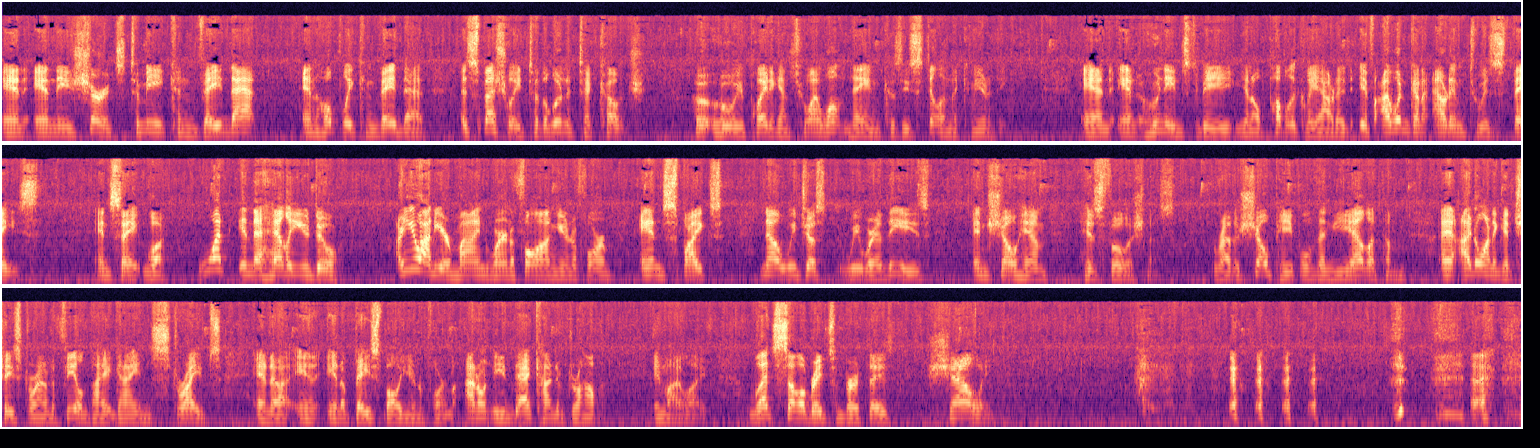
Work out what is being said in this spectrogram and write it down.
and and these shirts to me conveyed that and hopefully conveyed that especially to the lunatic coach who, who we played against who i won't name because he's still in the community and and who needs to be you know publicly outed if i wasn't going to out him to his face and say look what in the hell are you doing are you out of your mind wearing a full-on uniform and spikes no we just we wear these and show him his foolishness rather show people than yell at them I don't want to get chased around the field by a guy in stripes and uh, in, in a baseball uniform. I don't need that kind of drama in my life. Let's celebrate some birthdays, shall we?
